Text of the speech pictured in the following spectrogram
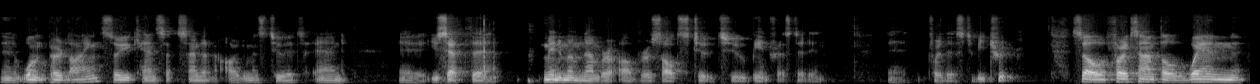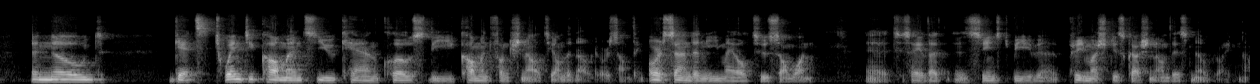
one per line, so you can send an arguments to it, and you set the minimum number of results to, to be interested in uh, for this to be true. So for example, when a node gets 20 comments, you can close the comment functionality on the node or something, or send an email to someone uh, to say that it seems to be uh, pretty much discussion on this node right now.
